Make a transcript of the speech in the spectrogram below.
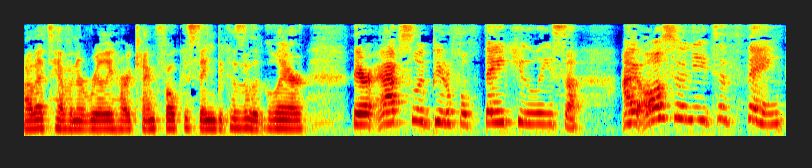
Oh, that's having a really hard time focusing because of the glare. They're absolutely beautiful. Thank you, Lisa. I also need to thank,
